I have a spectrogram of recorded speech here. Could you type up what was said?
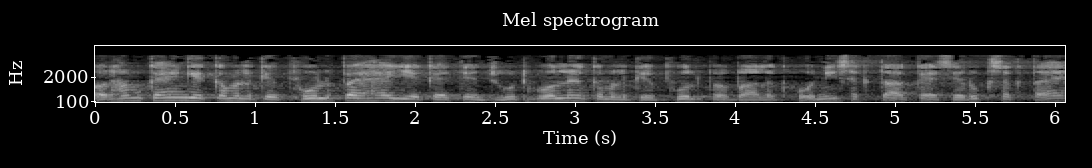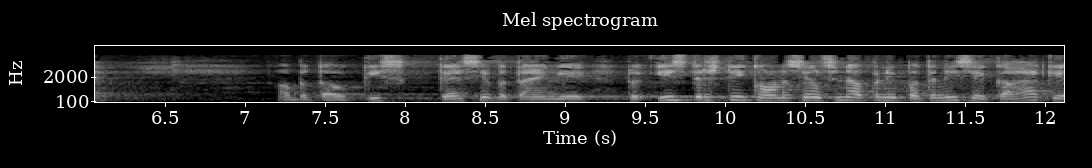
और हम कहेंगे, कमल के फूल पर है, ये कहते हैं झूठ बोल रहे कमल के फूल पर बालक हो नहीं सकता, कैसे रुक सकता है? अब बताओ, किस, कैसे बताएँगे? तो इस दृष्टिकोण से उसने अपनी पत्नी से कहा कि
